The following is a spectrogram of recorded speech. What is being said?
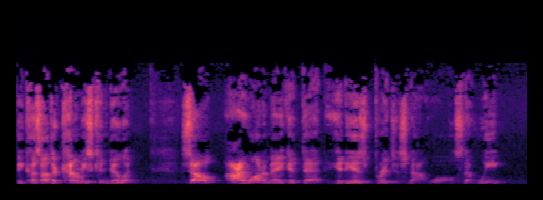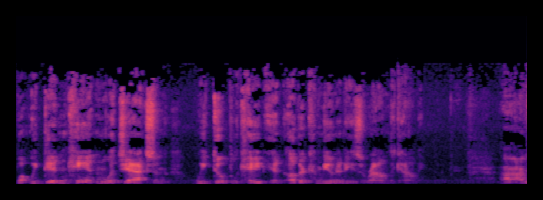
because other counties can do it. So I want to make it that it is bridges, not walls. That we what we did in Canton with Jackson, we duplicate in other communities around the county. Uh,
